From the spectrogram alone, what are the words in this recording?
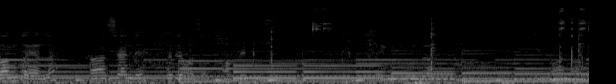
Tabağını da ayarla. Kaan sen de. Hadi Ramazan. Afiyet olsun. Evimiz burada. İyi zaman kahve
